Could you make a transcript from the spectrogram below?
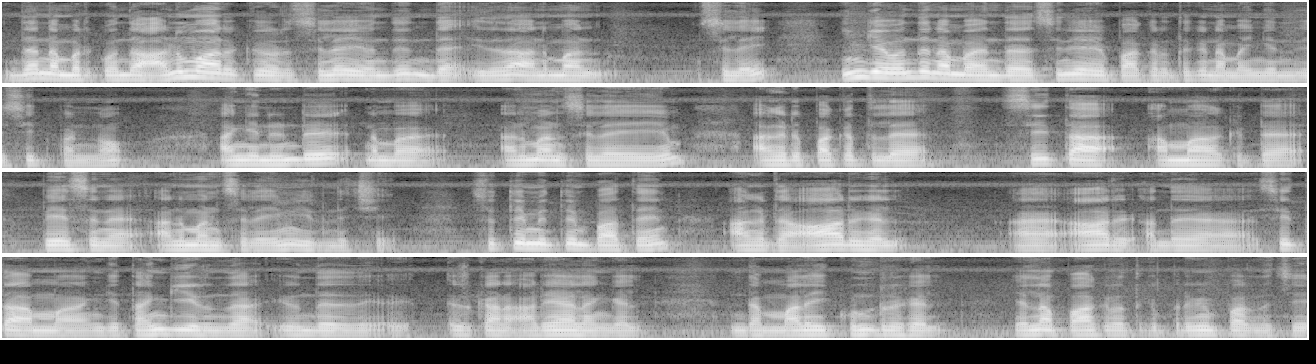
இதுதான் நம்மளுக்கு வந்து அனுமாருக்கு ஒரு சிலை வந்து இந்த இதுதான் அனுமான் சிலை. இங்கே வந்து நம்ம இந்த சிலையை பார்க்குறதுக்கு நம்ம இங்கேருந்து விசிட் பண்ணோம். அங்கே நின்று நம்ம அனுமான் சிலையையும் அங்கிட்டு பக்கத்தில் சீதா அம்மா கிட்ட பேசின அனுமான் சிலையும் இருந்துச்சு. சுற்றி முற்றியும் பார்த்தேன். அங்கிட்ட ஆறுகள் ஆறு அந்த சீதா அம்மா இங்கே தங்கி இருந்த இருந்தது இருக்கான அடையாளங்கள் இந்த மலை குன்றுகள் எல்லாம் பார்க்குறதுக்கு பிரமிப்பாக இருந்துச்சு.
